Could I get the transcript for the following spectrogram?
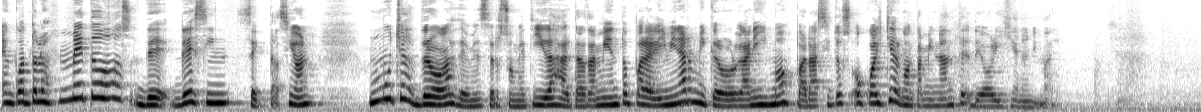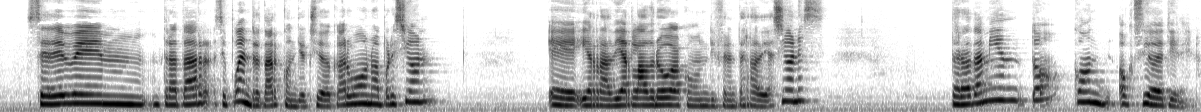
En cuanto a los métodos de desinsectación, muchas drogas deben ser sometidas al tratamiento para eliminar microorganismos, parásitos o cualquier contaminante de origen animal. Se tratar, se pueden tratar con dióxido de carbono a presión, eh, irradiar la droga con diferentes radiaciones, tratamiento con óxido de etileno.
